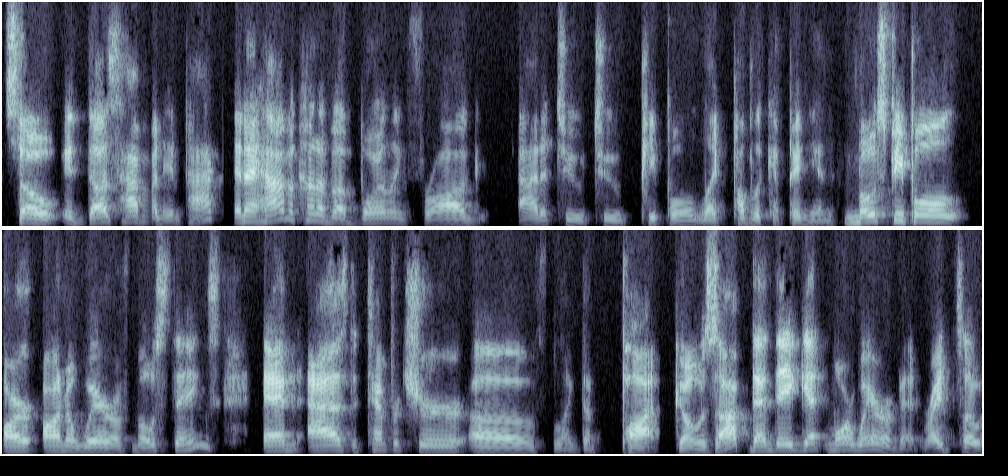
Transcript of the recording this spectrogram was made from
So it does have an impact. And I have a kind of a boiling frog attitude to people like public opinion. Most people are unaware of most things. And as the temperature of like the pot goes up, then they get more aware of it, right? So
